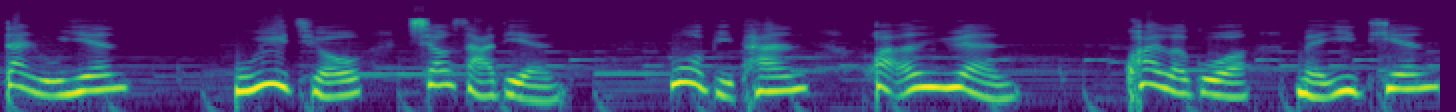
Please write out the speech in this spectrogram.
淡如烟，无欲求，潇洒点。莫比攀，化恩怨，快乐过每一天。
